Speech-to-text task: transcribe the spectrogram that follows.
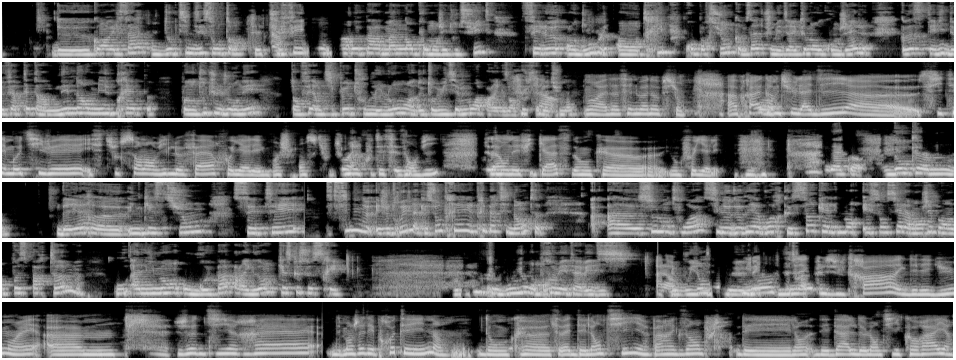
de comment on appelle ça d'optimiser son temps. Tu fais un repas maintenant pour manger tout de suite, fais-le en double, en triple proportion, comme ça tu mets directement au congèle. Comme ça, ça t'évite de faire peut-être un énorme meal prep pendant toute une journée. T'en fais un petit peu tout le long de ton huitième mois, par exemple. Ça. Ouais, ça c'est une bonne option. Après, comme tu l'as dit, euh, si t'es motivé et si tu sens l'envie de le faire, faut y aller. Moi, je pense qu'il faut toujours écouter ses envies. Là, on est efficace, donc euh, donc faut y aller. D'accord. Donc euh, D'ailleurs, euh, une question, c'était et je trouvais la question très très pertinente. selon toi, s'il ne devait avoir que cinq aliments essentiels à manger pendant le postpartum, ou aliments ou repas par exemple, qu'est-ce que ce serait? Le bouillon en premier, tu avais dit. Alors, le bouillon, c'est ultra avec des légumes, ouais. Euh, je dirais manger des protéines. Donc, euh, ça va être des lentilles, par exemple, des, des dalles de lentilles corail,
